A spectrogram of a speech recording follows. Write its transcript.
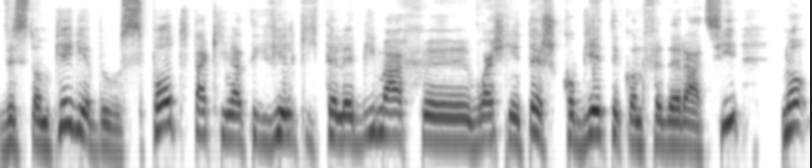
wystąpienie. Był spot taki na tych wielkich telebimach, y, właśnie też kobiety Konfederacji. No,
